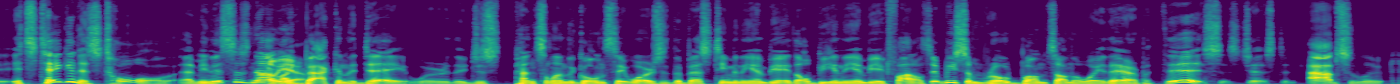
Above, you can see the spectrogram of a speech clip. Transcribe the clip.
it's taken its toll. I mean, this is not Oh, like yeah. back in the day where they just pencil in the Golden State Warriors as the best team in the NBA. They'll be in the NBA Finals. There'll be some road bumps on the way there, but this is just an absolute,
